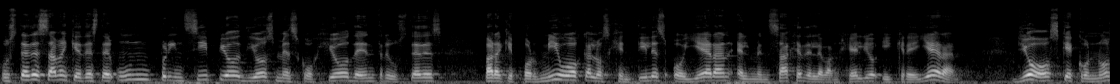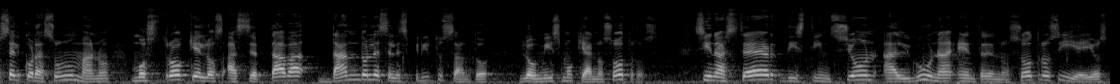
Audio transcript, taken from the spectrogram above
ustedes saben que desde un principio Dios me escogió de entre ustedes para que por mi boca los gentiles oyeran el mensaje del Evangelio y creyeran. Dios, que conoce el corazón humano, mostró que los aceptaba dándoles el Espíritu Santo lo mismo que a nosotros sin hacer distinción alguna entre nosotros y ellos,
